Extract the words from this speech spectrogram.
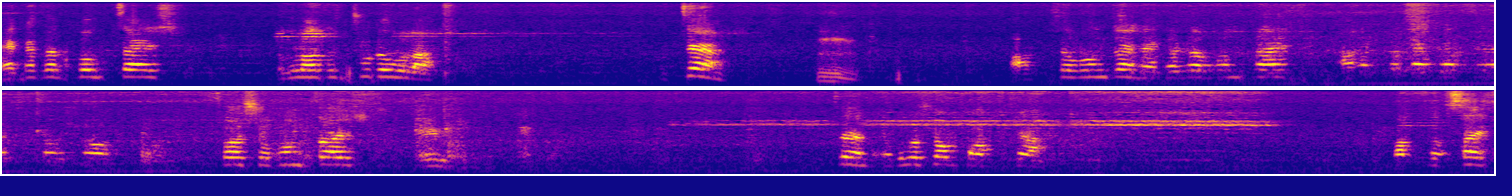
এক হাজার পঞ্চাশ এগুলো হচ্ছে ছোটগুলা বুঝছেন? হুম। আটশো পঞ্চাশ এক হাজার পঞ্চাশ আরেকটা টাকা ছয়শো ছয়শো পঞ্চাশ এই। বুঝছেন? এগুলো সব বাচ্চা। সাইজ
